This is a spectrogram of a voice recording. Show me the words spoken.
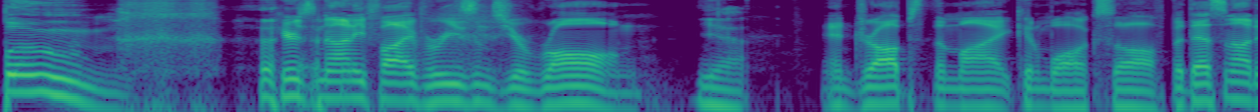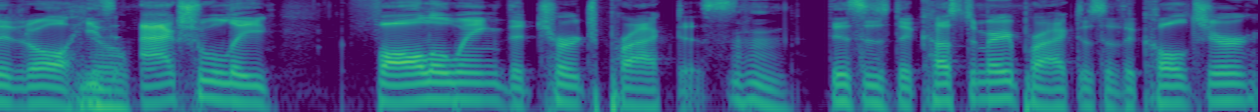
boom. Here's 95 reasons you're wrong Yeah. and drops the mic and walks off. But that's not it at all. He's No. actually following the church practice. Mm-hmm. This is the customary practice of the culture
